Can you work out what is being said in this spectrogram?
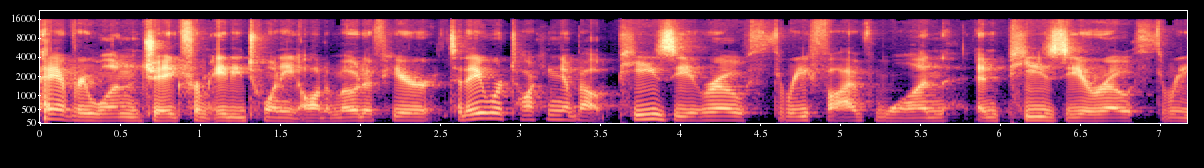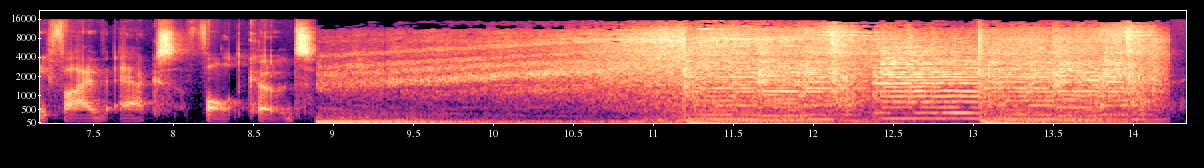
Hey everyone, Jake from 8020 Automotive here. Today we're talking about P0351 and P035X fault codes.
